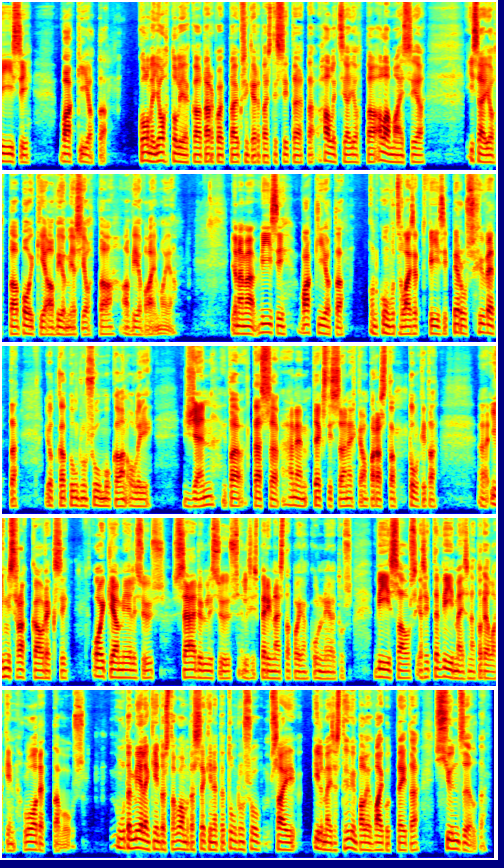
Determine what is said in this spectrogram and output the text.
viisi vakiota. Kolme johtoliekaa tarkoittaa yksinkertaisesti sitä, että hallitsija johtaa alamaisia, isä johtaa poikia, aviomies johtaa aviovaimoja. Ja nämä viisi vakiota on kumvutsalaiset viisi perushyvettä, jotka Tungsun suun mukaan oli Jen, jota tässä hänen tekstissään ehkä on parasta tulkita ihmisrakkaudeksi – oikeamielisyys, säädyllisyys, eli siis perinnäistapojen kunnioitus, viisaus ja sitten viimeisenä todellakin luotettavuus. Muuten mielenkiintoista huomata sekin, että Tungun Su sai ilmeisesti hyvin paljon vaikutteita Xunzeltä.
